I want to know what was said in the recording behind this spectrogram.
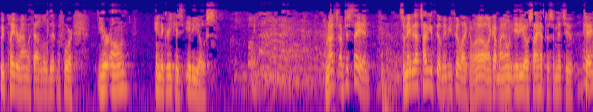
We played around with that a little bit before. Your own in the Greek is idios. I'm not. I'm just saying. So maybe that's how you feel. Maybe you feel like, well, I got my own idios I have to submit to. Okay.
